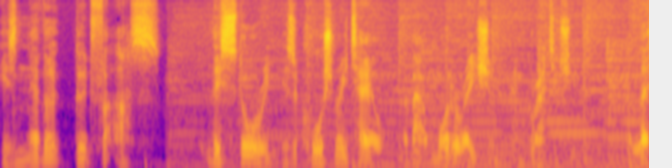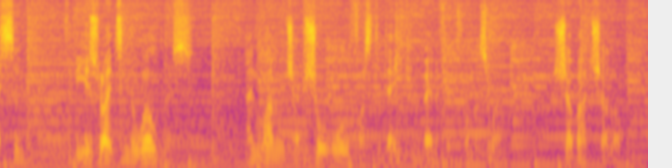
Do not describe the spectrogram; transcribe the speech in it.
is never good for us. This story is a cautionary tale about moderation and gratitude, a lesson for the Israelites in the wilderness, and one which I'm sure all of us today can benefit from as well. Shabbat Shalom.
